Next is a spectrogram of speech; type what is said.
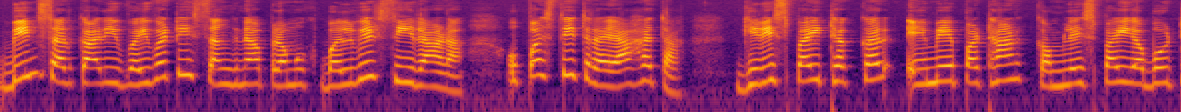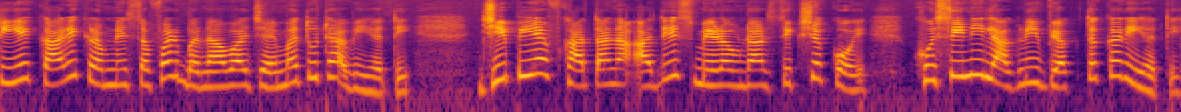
બિન સરકારી વહીવટી સંઘના પ્રમુખ બલવીરસિંહ રાણા ઉપસ્થિત રહ્યા હતા. ગિરીશભાઈ ઠક્કર, એમ. એ. પઠાણ, કમલેશભાઈ અબોટીએ કાર્યક્રમને સફળ બનાવવા જહેમત ઉઠાવી હતી. જીપીએફ ખાતાના આદેશ મેળવનાર શિક્ષકોએ ખુશીની લાગણી વ્યક્ત કરી હતી.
